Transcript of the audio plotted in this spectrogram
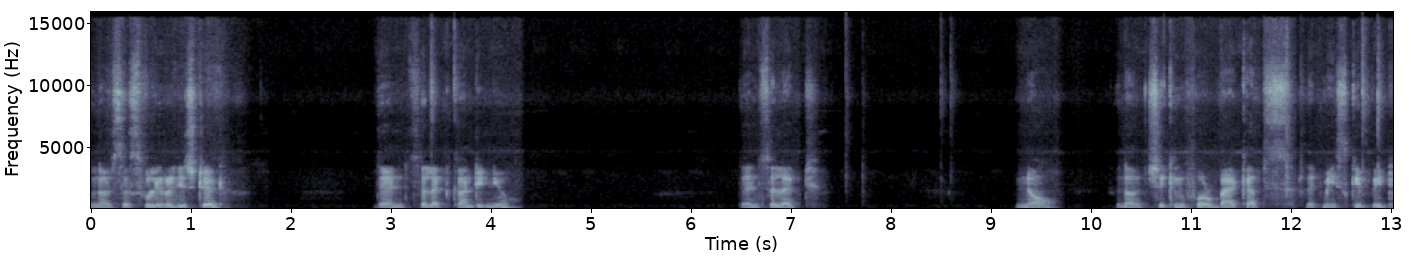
So now it's successfully registered. Then select continue. Then select no. So now checking for backups. Let me skip it.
